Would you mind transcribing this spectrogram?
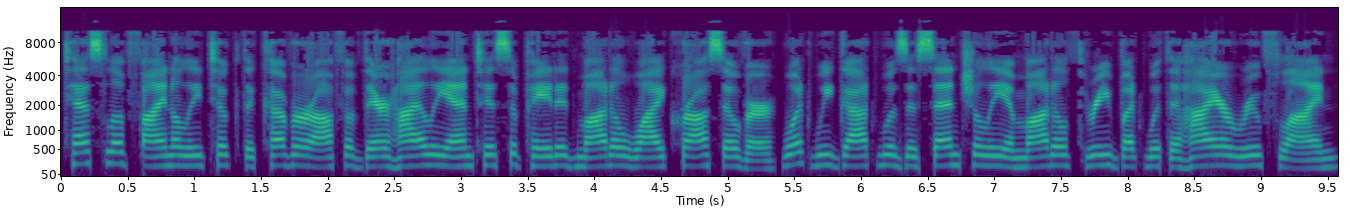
Tesla finally took the cover off of their highly anticipated Model Y crossover. What we got was essentially a Model 3 but with a higher roofline,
